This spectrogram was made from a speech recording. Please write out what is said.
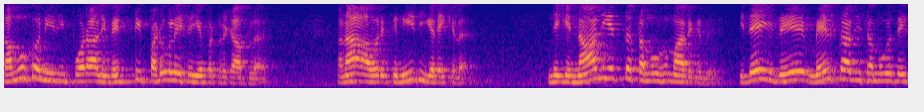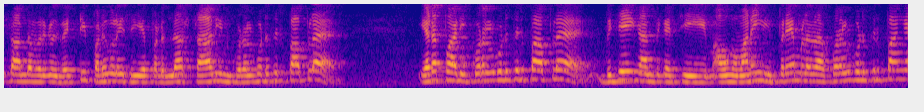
சமூக நீதி போராளி வெட்டி படுகொலை செய்யப்பட்டிருக்காப்புல. ஆனால் அவருக்கு நீதி கிடைக்கல. இன்னைக்கு நாதியத்த சமூகமாக இருக்குது. இதே இது மேல் சாதி சமூகத்தை சார்ந்தவர்கள் வெட்டி படுகொலை செய்யப்பட்டிருந்தா ஸ்டாலின் குரல் கொடுத்துருப்பாப்ல. எடப்பாடி குரல் கொடுத்துருப்பாப்ல. விஜயகாந்த் கட்சி அவங்க மனைவி பிரேமலதா குரல் கொடுத்துருப்பாங்க.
